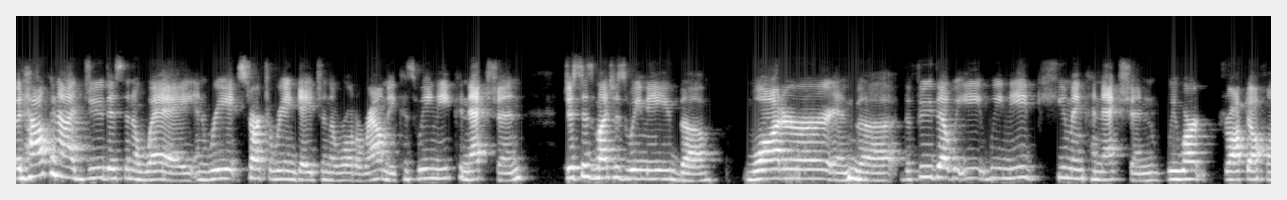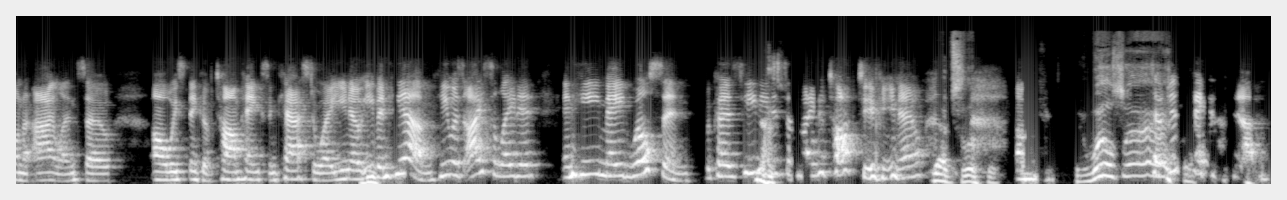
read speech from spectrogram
But how can i do this in a way and re- start to re-engage in the world around me? Because we need connection just as much as we need the water and the the food that we eat we need human connection. We weren't dropped off on an island so I always think of tom hanks and castaway. You know mm-hmm. even him he was isolated and he made wilson because he yes. needed somebody to talk to you know? Absolutely. Um, wilson! so just take a step.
